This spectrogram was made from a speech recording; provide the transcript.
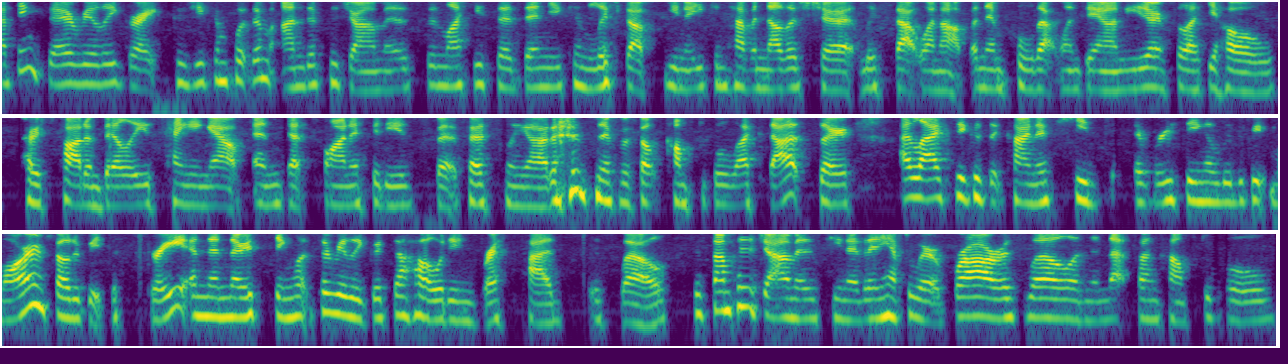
I think they're really great because you can put them under pajamas. And like you said, then you can lift up, you know, you can have another shirt, lift that one up, and then pull that one down. You don't feel like your whole postpartum belly is hanging out. And that's fine if it is. But personally, I've never felt comfortable like that. So I liked it because it kind of hid everything a little bit more and felt a bit discreet. And then those singlets are really good to hold in breast pads as well. Because some pajamas, you know, then you have to wear a bra as well. And then that's uncomfortable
